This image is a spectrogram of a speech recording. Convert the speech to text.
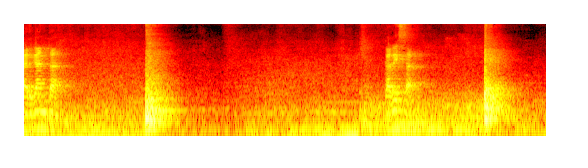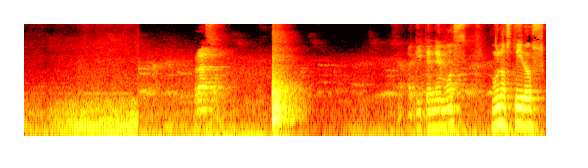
Garganta, cabeza, brazo. Aquí tenemos unos tiros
